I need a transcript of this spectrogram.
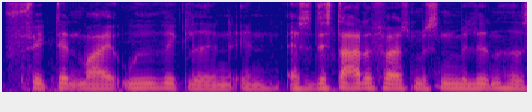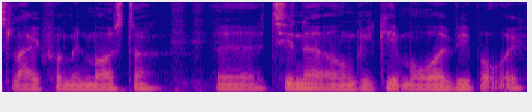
fik den vej udviklet en... en altså det startede først med sådan en medlidenhedslike for min moster, øh, Tina og onkel Kim over i Viborg, ikke?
